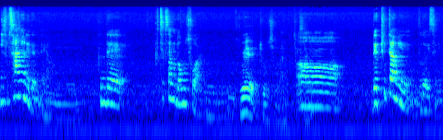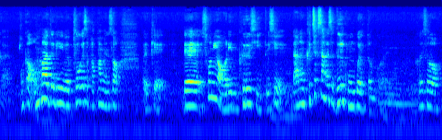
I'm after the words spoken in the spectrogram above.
24년이 됐네요. 음. 근데 그 책상이 너무 좋아요. 음. 왜 좋으신가요? 그? 어, 내 피땀이 묻어 있으니까요. 그러니까 엄마들이 왜 부엌에서 밥하면서 이렇게 내 손이 어린 그릇이 있듯이 나는 그 책상에서 늘 공부했던 거예요. 음. 그래서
